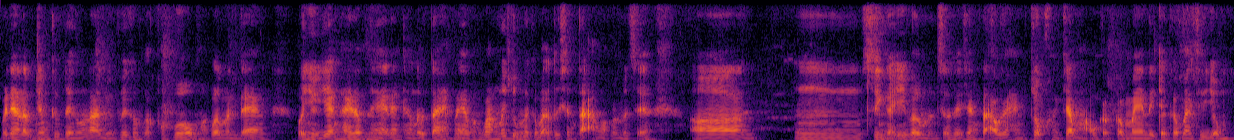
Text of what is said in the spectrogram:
mình đang lập nhóm kiếm tiền online miễn phí không vật không vốn hoặc là mình đang có nhiều dáng hay lắm nè đang cần đối tác này vân vân. Nói chung là các bạn tự sáng tạo hoặc là mình sẽ uh, um, suy nghĩ và mình sẽ thể sáng tạo ra hàng chục hàng trăm mẫu các comment để cho các bạn sử dụng.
